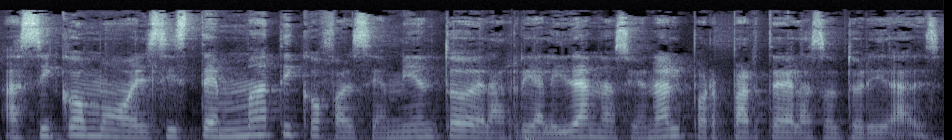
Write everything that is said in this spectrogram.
así como el sistemático falseamiento de la realidad nacional por parte de las autoridades.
